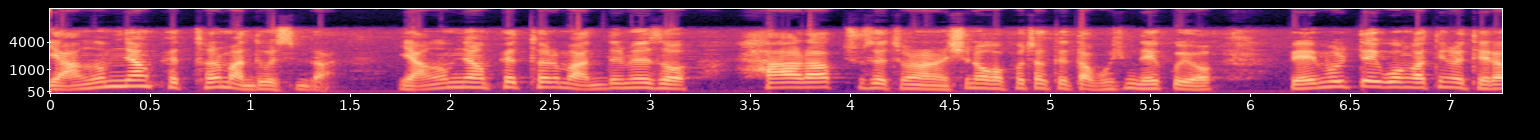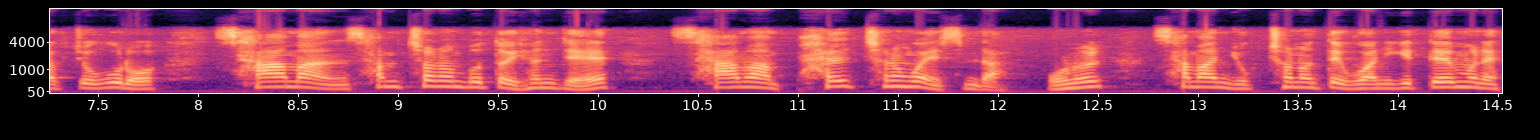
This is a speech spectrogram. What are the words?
양음량 패턴을 만들고 있습니다. 양음량 패턴을 만들면서 하락 추세 전환하는 신호가 포착됐다 보시면 되고요. 매물대 구간 같은 경우 대략적으로 4만 3천원부터 현재 4만 8천원까지 있습니다. 오늘 4만 6천원대 구간이기 때문에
